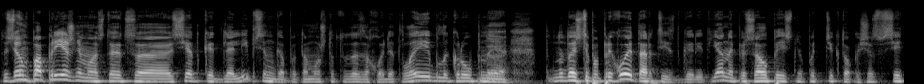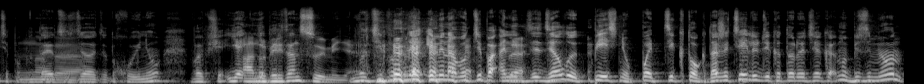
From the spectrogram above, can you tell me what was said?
То есть он по-прежнему остается сеткой для липсинга, потому что туда заходят лейблы крупные. Ну, то есть, типа, приходит артист, говорит, я написал песню под ТикТок, а сейчас все, типа, Ну пытаются да. сделать эту хуйню. Вообще, я, А ну перетанцуй меня. ну, типа, бля, именно вот, типа, они Да. де- делают песню под ТикТок. Даже те люди, которые, те, ка- ну, без имен,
